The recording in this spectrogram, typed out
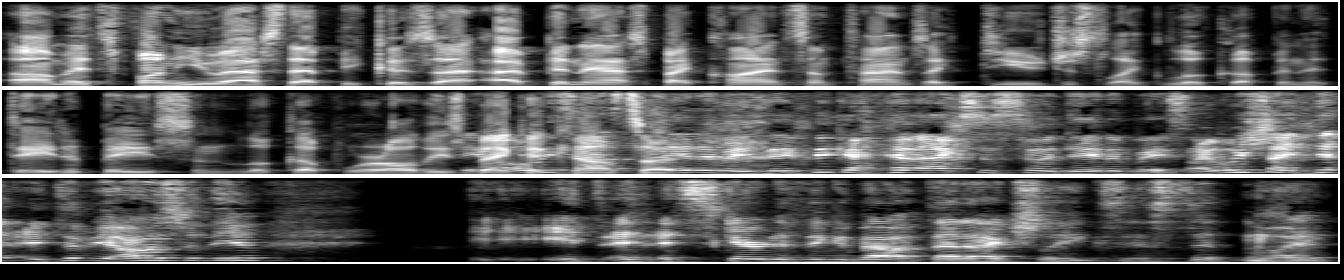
Um, it's funny you ask that because I, I've been asked by clients sometimes, like, do you just like look up in the database and look up where all these They bank accounts are? the database. They think I have access to a database. I wish I did. To be honest with you, it's it's scary to think about if that actually existed, but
